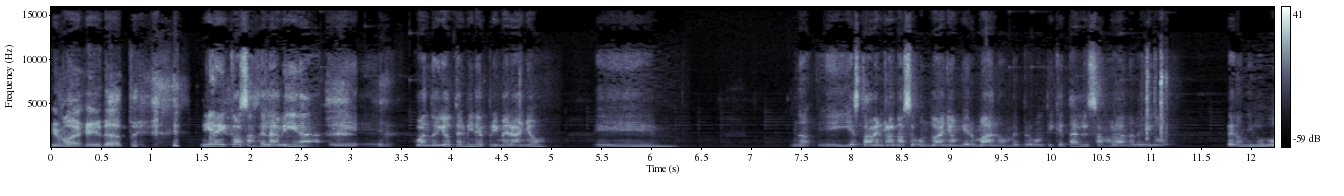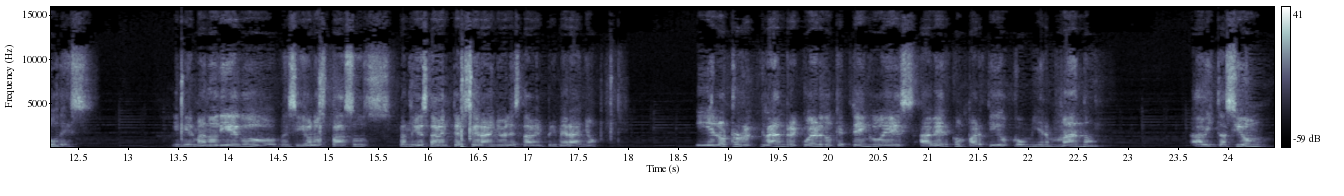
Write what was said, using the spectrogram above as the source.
imagínate. Mira, hay cosas de la vida. Eh, cuando yo terminé primer año eh, y estaba entrando a segundo año, mi hermano me pregunta, ¿y qué tal el Zamorano? Le digo, pero ni lo dudes y mi hermano Diego me siguió los pasos. Cuando yo estaba en tercer año, él estaba en primer año. Y el otro gran recuerdo que tengo es haber compartido con mi hermano habitación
